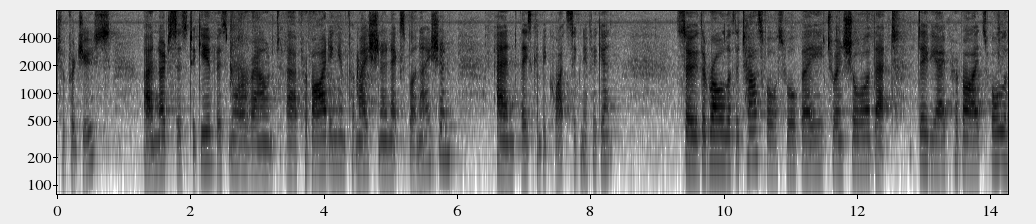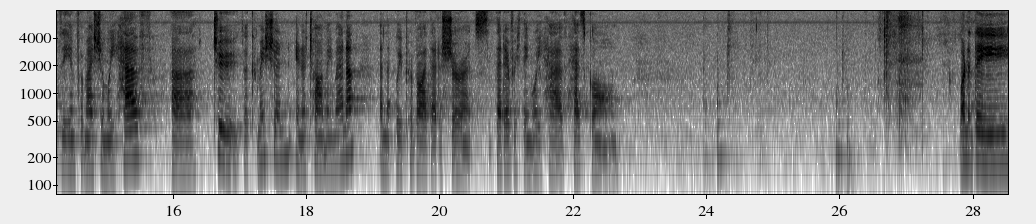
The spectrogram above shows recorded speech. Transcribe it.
to produce. Uh, notices to give is more around uh, providing information and explanation, and these can be quite significant. So the role of the task force will be to ensure that DVA provides all of the information we have uh, to the Commission in a timely manner and that we provide that assurance that everything we have has gone. One of the,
